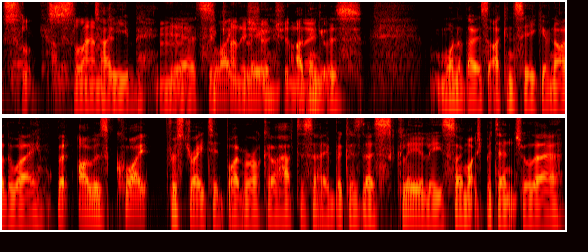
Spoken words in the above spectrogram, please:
sl- slammed? Taib, Mm, yeah, slightly. kinda should, shouldn't I think it was one of those I can see given either way. But I was quite frustrated by Morocco, I have to say, because there's clearly so much potential there.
